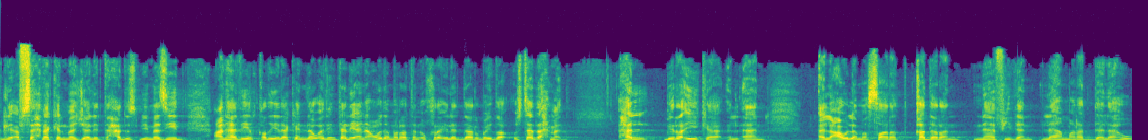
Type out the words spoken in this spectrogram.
لأفسح لك المجال للتحدث بمزيد عن هذه القضية لكن لو أذنت لي أن أعود مرة أخرى إلى الدار البيضاء. أستاذ أحمد هل برأيك الآن العولمة صارت قدرا نافذا لا مرد له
